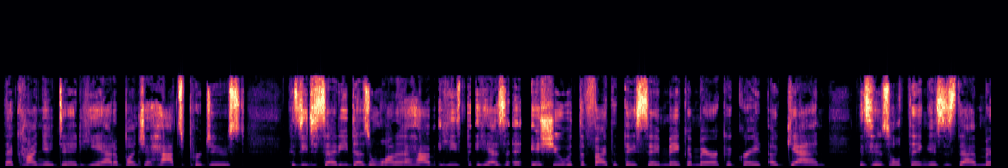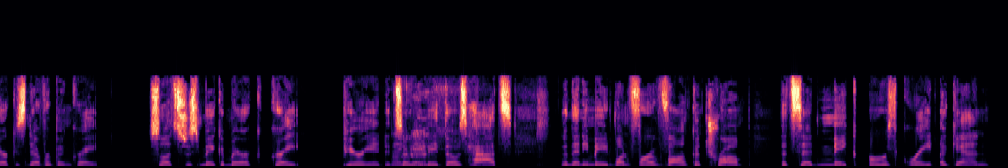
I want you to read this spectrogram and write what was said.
that Kanye did. He had a bunch of hats produced because he said he doesn't want to have. He he has an issue with the fact that they say "Make America Great Again" because his whole thing is is that America's never been great. So let's just make America great. Period. And so he made those hats, and then he made one for Ivanka Trump that said "Make Earth Great Again."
